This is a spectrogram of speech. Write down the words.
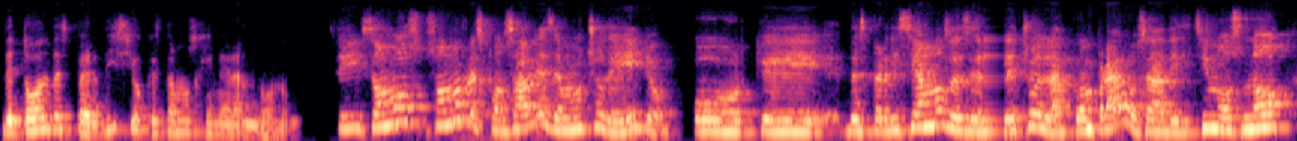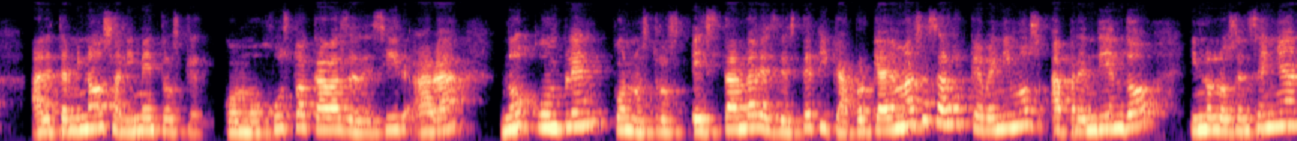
de todo el desperdicio que estamos generando, ¿no? Sí, somos, somos responsables de mucho de ello, porque desperdiciamos desde el hecho de la compra, o sea, decimos no a determinados alimentos que, como justo acabas de decir, Ara, no cumplen con nuestros estándares de estética, porque además es algo que venimos aprendiendo y nos los enseñan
